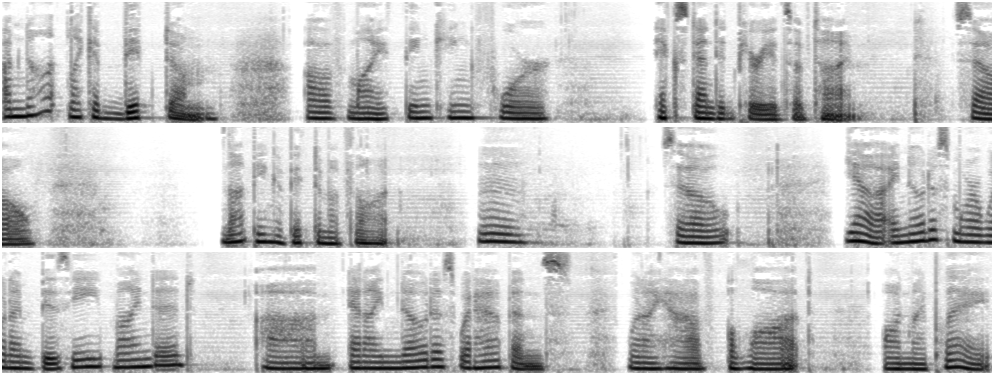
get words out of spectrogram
I'm not like a victim of my thinking for extended periods of time. So, not being a victim of thought. Mm. So, yeah, I notice more when I'm busy minded. Um, and I notice what happens when I have a lot on my plate.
